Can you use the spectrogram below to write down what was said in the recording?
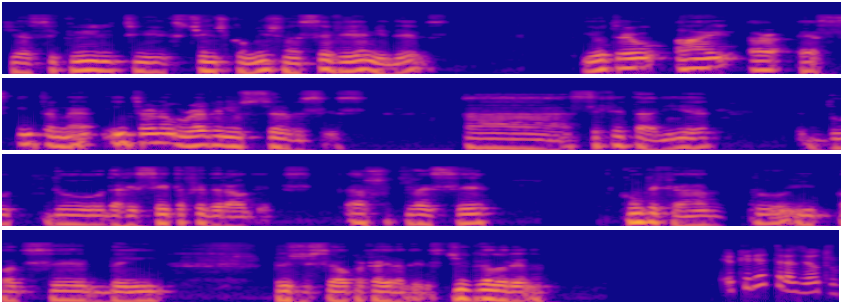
que é a Security Exchange Commission a CVM deles e outra é o IRS Internet, Internal Revenue Services a secretaria do, do, da Receita Federal deles. Acho que vai ser complicado e pode ser bem prejudicial para a carreira deles. Diga, Lorena. Eu queria trazer outro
